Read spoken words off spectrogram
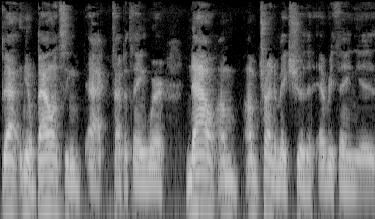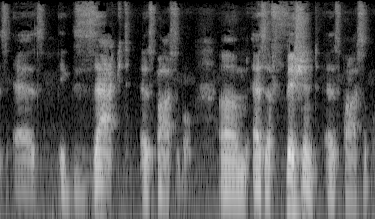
ba- you know balancing act type of thing. Where now I'm I'm trying to make sure that everything is as exact as possible, um, as efficient as possible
